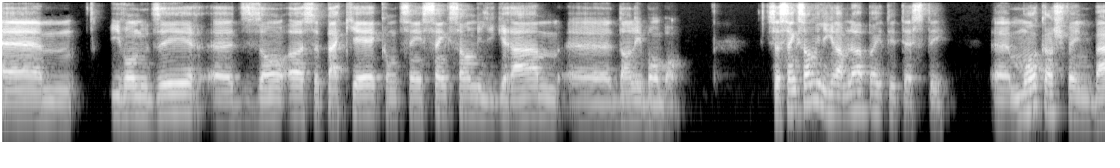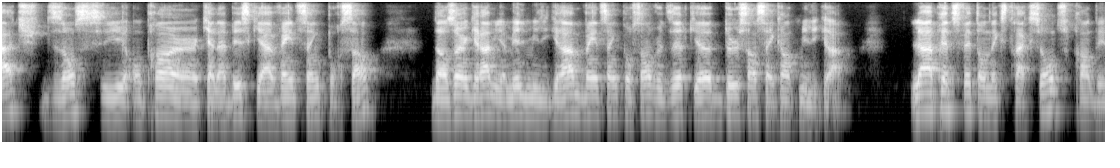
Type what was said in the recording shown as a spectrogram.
euh, ils vont nous dire, euh, disons, ah, ce paquet contient 500 mg dans les bonbons. Ce 500 mg-là n'a pas été testé. moi, quand je fais une batch, disons, si on prend un cannabis qui est à 25 dans un gramme, il y a 1000 mg, 25% veut dire qu'il y a 250 mg. Là, après, tu fais ton extraction, tu prends des,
